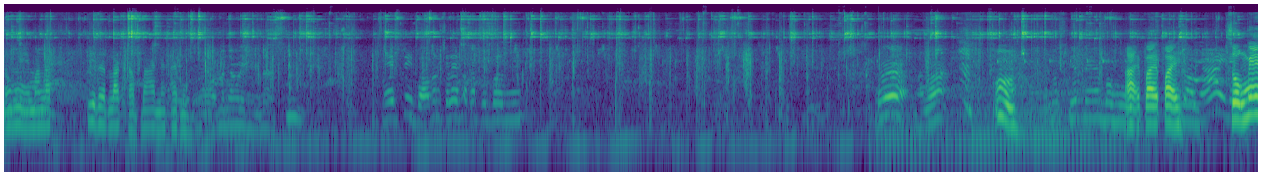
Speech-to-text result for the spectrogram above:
น้องเมย์มารับที่เดินรักกลับบ้านนะคะนี่มันยังเล็งอยู่นะเฮ็ดสิบอกมันก็เลยพากันไปเบิ่งเออนั่นละอืมมันเก็บแน่บ่หูไปไปไปเจ้าย้ายส่งแม่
